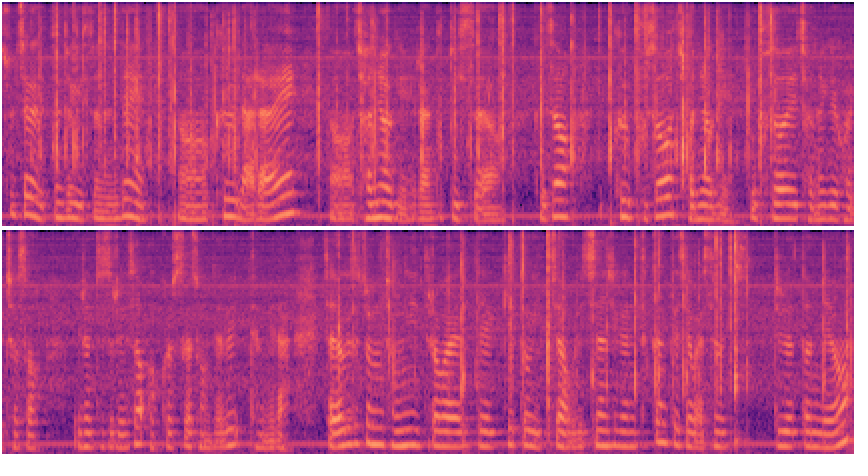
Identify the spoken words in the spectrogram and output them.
출제가 됐던 적이 있었는데 어, 그 나라의 어, 전역에 라는 뜻도 있어요. 그래서 그 부서 전역에, 그 부서의 전역에 걸쳐서 이런 뜻으로 해서 across가 정답이 됩니다. 자, 여기서 좀 정리 들어가야 될 게 또 있죠. 우리 지난 시간 특강 때 제가 말씀을 드렸던 내용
